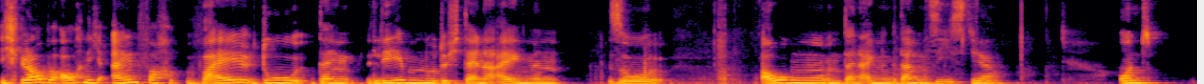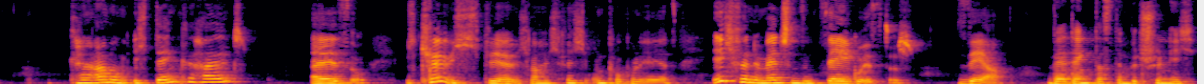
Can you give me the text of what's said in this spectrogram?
Ich glaube auch nicht einfach, weil du dein Leben nur durch deine eigenen so Augen und deine eigenen Gedanken siehst. Ja. Und keine Ahnung, ich denke halt, also, ich ich, ich mache mich richtig unpopulär jetzt. Ich finde, Menschen sind sehr egoistisch. Sehr. Wer denkt das denn bitte schön nicht?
